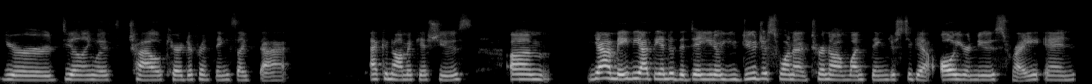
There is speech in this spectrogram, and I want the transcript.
you're dealing with childcare different things like that economic issues um, yeah maybe at the end of the day you know you do just want to turn on one thing just to get all your news right and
